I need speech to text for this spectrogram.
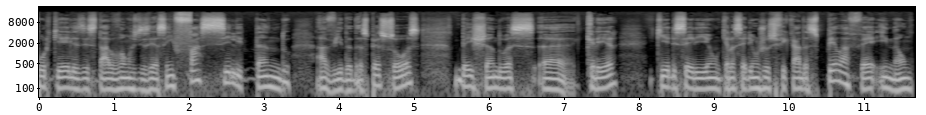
porque eles estavam, vamos dizer assim, facilitando a vida das pessoas, deixando-as uh, crer que eles seriam, que elas seriam justificadas pela fé e não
